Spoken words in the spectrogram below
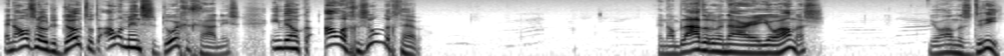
En alzo de dood tot alle mensen doorgegaan is, in welke alle gezondigd hebben. En dan bladeren we naar Johannes. Johannes 3.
